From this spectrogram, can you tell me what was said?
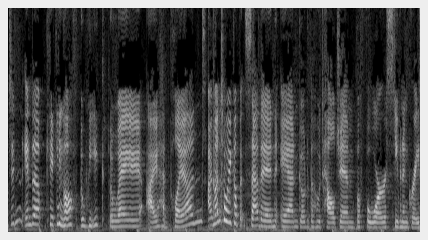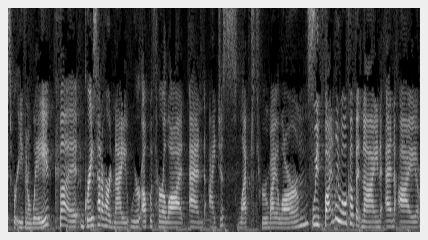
didn't end up kicking off the week the way I had planned. I meant to wake up at seven and go to the hotel gym before Stephen and Grace were even awake. But Grace had a hard night. We were up with her a lot and I just slept through my alarms. We finally woke up at nine and I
